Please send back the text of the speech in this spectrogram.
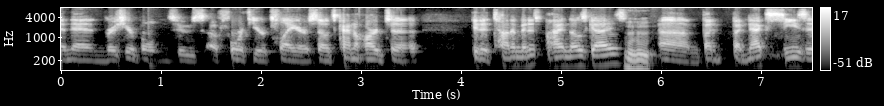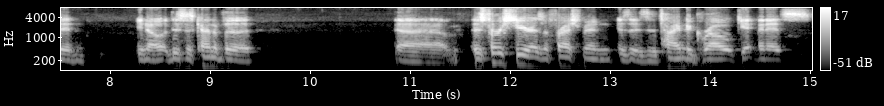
and then Rasir Bolton's who's a fourth year player. So it's kind of hard to get a ton of minutes behind those guys. Mm-hmm. Um, but but next season, you know, this is kind of the um, his first year as a freshman is, is a time to grow, get minutes,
